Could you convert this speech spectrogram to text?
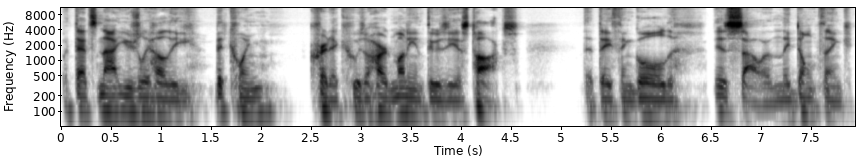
but that's not usually how the Bitcoin critic, who's a hard money enthusiast, talks. That they think gold is solid and they don't think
